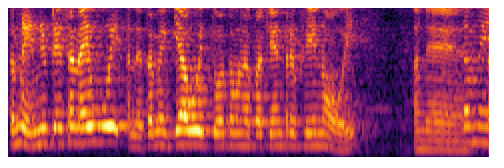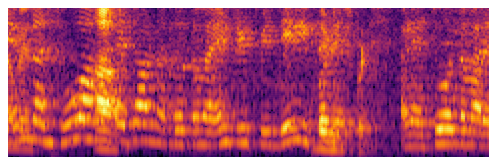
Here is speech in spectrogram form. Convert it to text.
તમને ઇન્વિટેશન આવ્યું હોય અને તમે ગયા હોય તો તમને પછી એન્ટ્રી ફી ન હોય. અને તમે એમના જોવા માટે જાઓ ને તો તમારે એન્ટ્રી ફી દેવી પડે. અને જો તમારે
